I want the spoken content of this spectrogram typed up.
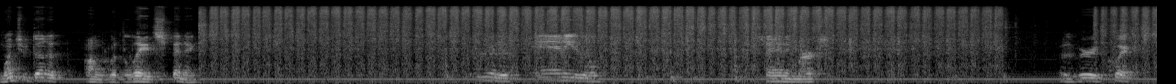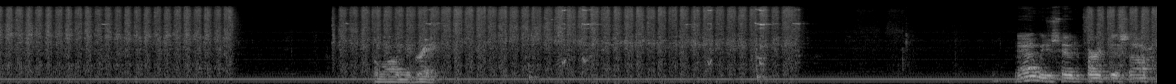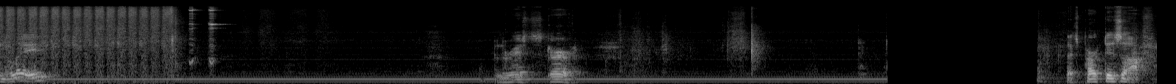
Once you've done it on with the lathe spinning, get rid of any little sanding marks with a very quick along the grain. Now we just have to part this off in the lathe. And the rest is carving. Let's part this off.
